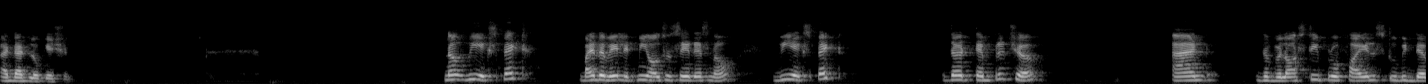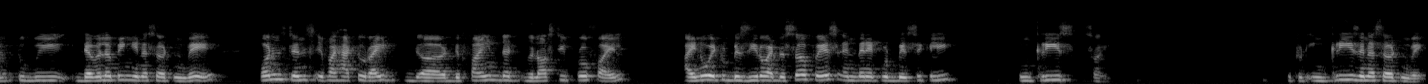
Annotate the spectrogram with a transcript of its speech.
at that location. Now we expect, by the way, let me also say this now. We expect the temperature and the velocity profiles to be to be developing in a certain way for instance if i had to write uh, define the velocity profile i know it would be zero at the surface and then it would basically increase sorry it would increase in a certain way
